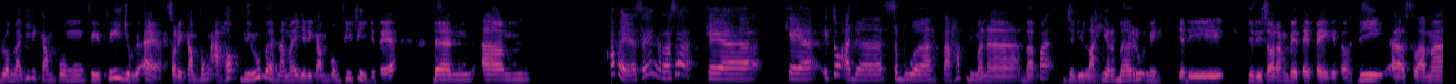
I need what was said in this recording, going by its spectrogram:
belum lagi kampung Vivi juga eh sorry kampung Ahok dirubah namanya jadi kampung Vivi gitu ya dan um, apa ya? Saya ngerasa kayak kayak itu ada sebuah tahap di mana Bapak jadi lahir baru nih, jadi jadi seorang BTP gitu di uh, selama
